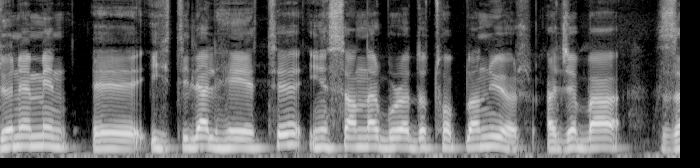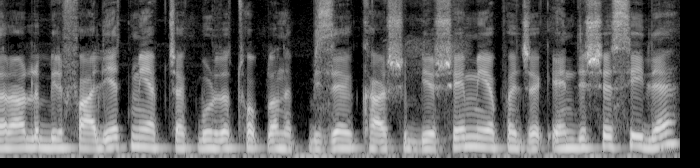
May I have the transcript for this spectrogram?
dönemin e, ihtilal heyeti insanlar burada toplanıyor. Acaba zararlı bir faaliyet mi yapacak burada toplanıp bize karşı bir şey mi yapacak endişesiyle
